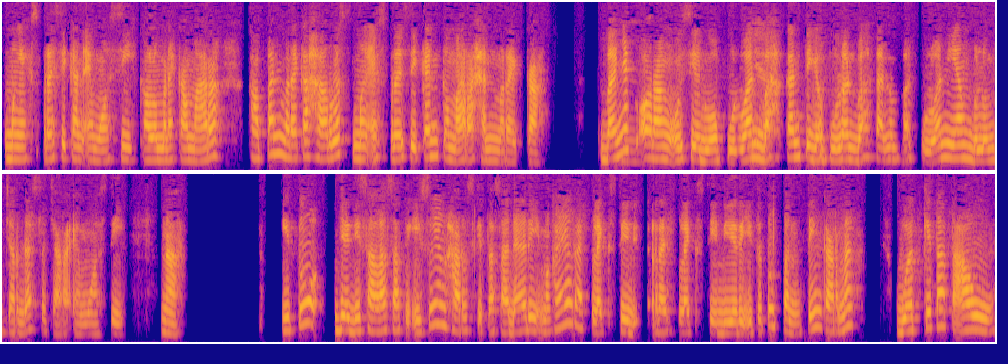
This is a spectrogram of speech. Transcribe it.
mengekspresikan emosi. Kalau mereka marah, kapan mereka harus mengekspresikan kemarahan mereka? Banyak hmm. orang usia 20-an, yeah. bahkan 30-an, bahkan 40-an yang belum cerdas secara emosi. Nah, itu jadi salah satu isu yang harus kita sadari. Makanya refleksi refleksi diri itu tuh penting karena buat kita tahu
